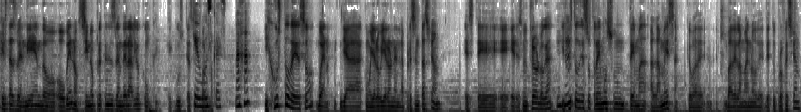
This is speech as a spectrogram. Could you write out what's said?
¿qué, estás vendiendo? O, bueno, si no pretendes vender algo, como que, buscas. ¿Qué buscas? Ajá. Y justo de eso, bueno, ya como ya lo vieron en la presentación, este, eh, eres nutrióloga y justo de eso traemos un tema a la mesa que va de, va de la mano de, de tu profesión.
